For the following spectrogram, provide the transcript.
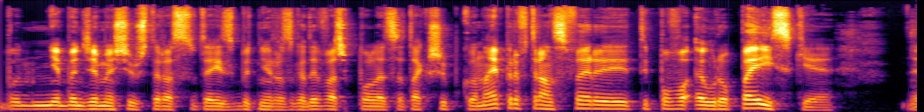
Bo nie będziemy się już teraz tutaj zbytnio rozgadywać, polecę tak szybko. Najpierw transfery typowo europejskie. E,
